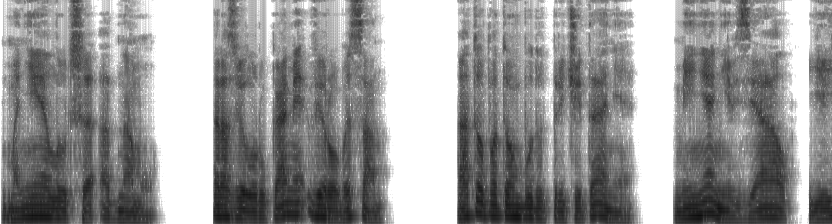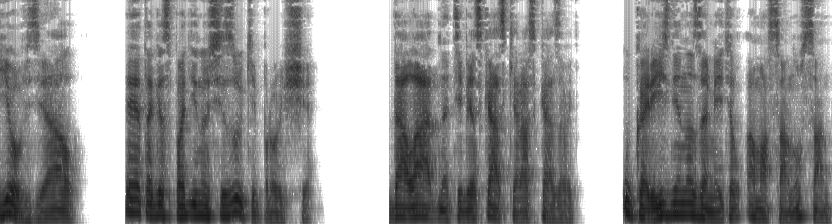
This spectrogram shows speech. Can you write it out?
Мне лучше одному. Развел руками Веробе-сан. А то потом будут причитания. Меня не взял, ее взял. Это господину Сизуки проще. Да ладно тебе сказки рассказывать. Укоризненно заметил Амасану-сан.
